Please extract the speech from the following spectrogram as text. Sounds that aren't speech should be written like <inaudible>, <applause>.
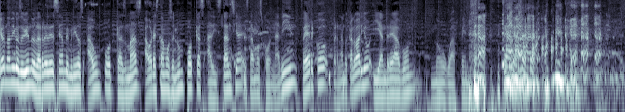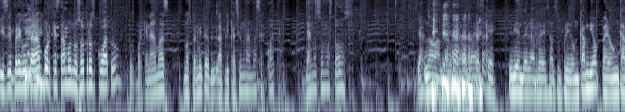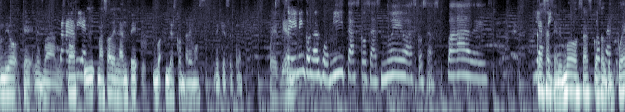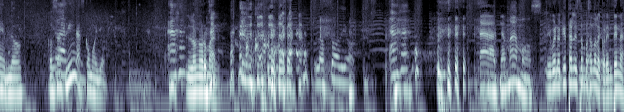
¿Qué onda amigos de Viendo las Redes? Sean bienvenidos a un podcast más. Ahora estamos en un podcast a distancia. Estamos con Nadine, Ferco, Fernando Calvario y Andrea Bon Nowafen. <laughs> y se preguntarán por qué estamos nosotros cuatro. Pues porque nada más nos permite la aplicación nada más ser cuatro. Ya no somos todos. ¿Ya? No, amigo, la verdad es que viendo las redes ha sufrido un cambio, pero un cambio que les va a gustar y más adelante les contaremos de qué se trata. Pues bien. Se vienen cosas bonitas, cosas nuevas, cosas padres. cosas hermosas, cosas, del pueblo, cosas lindas como yo. Ajá. Lo normal. <laughs> Los odio. Ajá. <laughs> Ah, te amamos. Y bueno, ¿qué tal le están pasando la cuarentena?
